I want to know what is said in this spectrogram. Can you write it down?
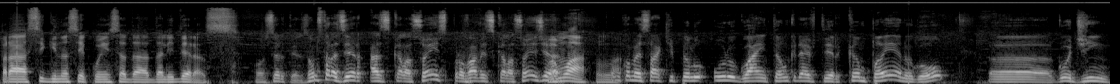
para seguir na sequência da, da liderança. Com certeza. Vamos trazer as escalações, prováveis escalações, Jean? Vamos lá, vamos lá. Vamos começar aqui pelo Uruguai, então, que deve ter campanha no gol. Ah, Godin,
